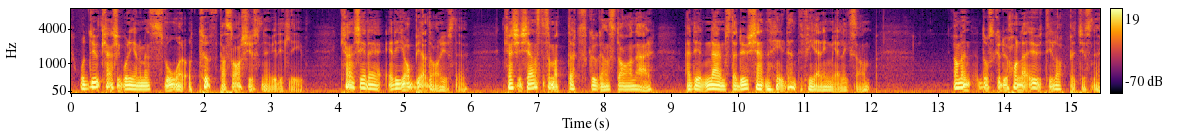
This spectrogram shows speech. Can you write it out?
Och du kanske går igenom en svår och tuff passage just nu i ditt liv. Kanske är det, är det jobbiga dagar just nu. Kanske känns det som att dödsskuggans dal är, är det närmsta du känner identifiering med. Liksom. Ja, men då ska du hålla ut i loppet just nu.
